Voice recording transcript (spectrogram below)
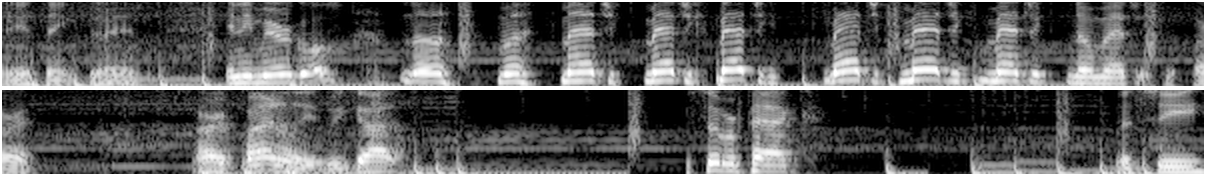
Anything? I- Any miracles? No. Ma- magic, magic, magic, magic, magic, magic. No magic. All right. All right. Finally, we got silver pack. Let's see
